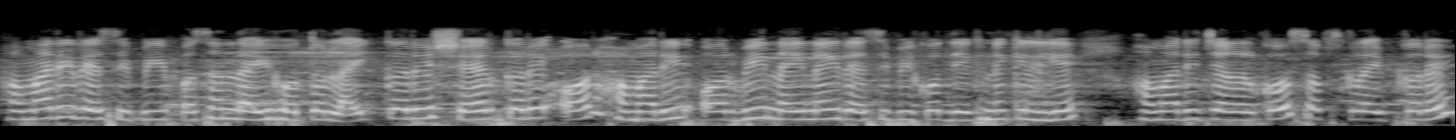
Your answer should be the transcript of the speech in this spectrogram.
हमारी रेसिपी पसंद आई हो तो लाइक करें शेयर करें और हमारी और भी नई नई रेसिपी को देखने के लिए हमारे चैनल को सब्सक्राइब करें।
